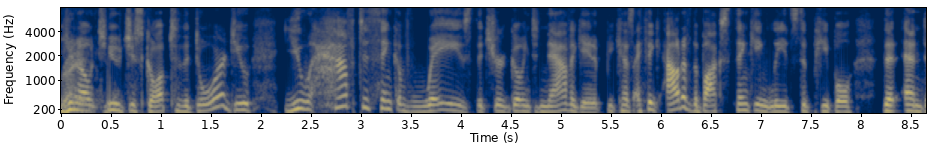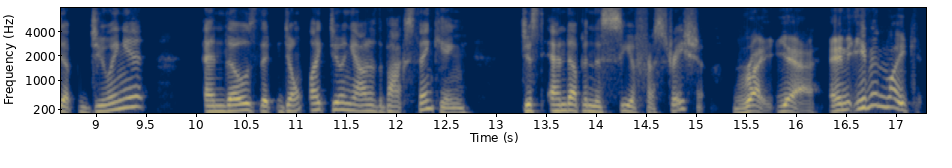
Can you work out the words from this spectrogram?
You know, do you just go up to the door? Do you you have to think of ways that you're going to navigate it because I think out of the box thinking leads to people that end up doing it and those that don't like doing out of the box thinking just end up in the sea of frustration. Right. Yeah. And even like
